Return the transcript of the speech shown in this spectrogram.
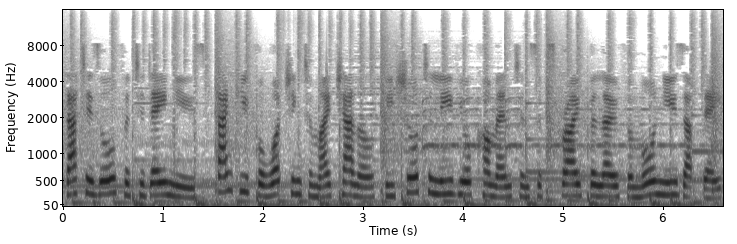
That is all for today news. Thank you for watching to my channel. Be sure to leave your comment and subscribe below for more news update.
